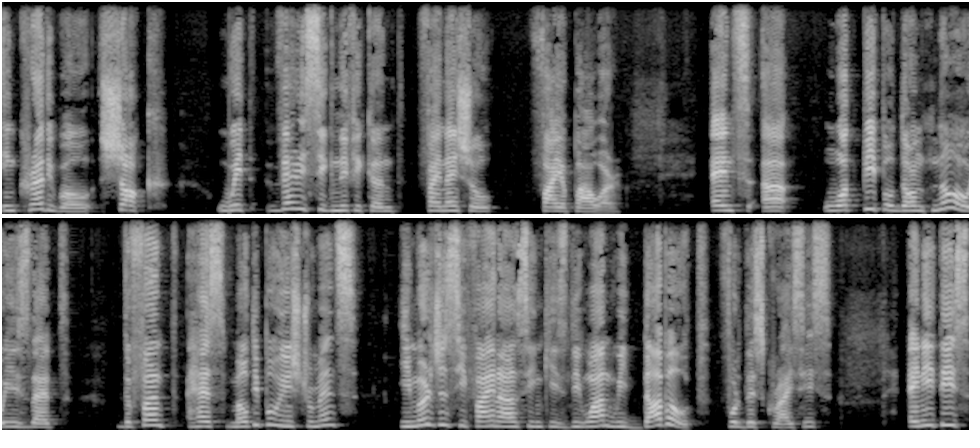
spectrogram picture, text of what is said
incredible shock with very significant financial firepower. And uh, what people don't know is that the fund has multiple instruments. Emergency financing is the one we doubled for this crisis. And it is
